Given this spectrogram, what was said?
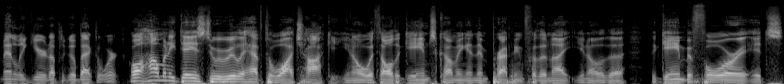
mentally geared up to go back to work. Well, how many days do we really have to watch hockey? You know, with all the games coming and then prepping for the night. You know, the the game before. It's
